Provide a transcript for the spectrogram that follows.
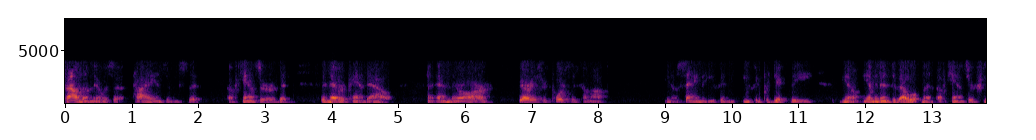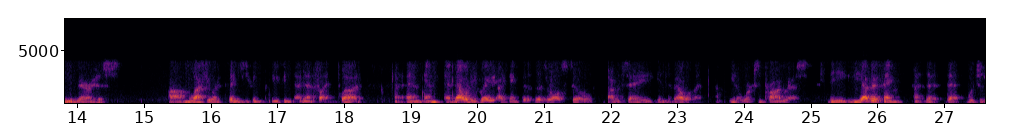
found them, there was a high incidence that of cancer that, that never panned out. And there are various reports that come up you know, saying that you can you can predict the you know imminent development of cancer through various um, molecular things you can you can identify in blood, and and and that would be great. I think that those are all still I would say in development, you know, works in progress. The the other thing that that which is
